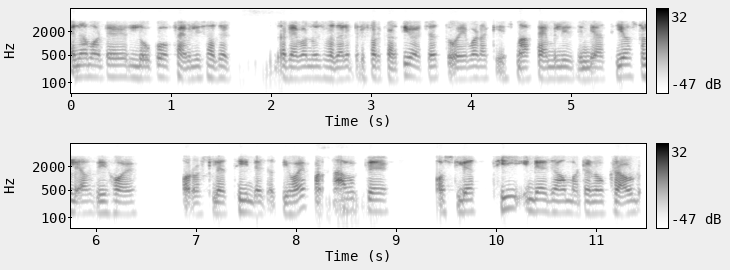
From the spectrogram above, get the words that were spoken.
એના માટે લોકો ફેમિલી સાથે રહેવાનું જ વધારે પ્રિફર કરતી હોય છે. તો એ વાળા કેસમાં ફેમિલીઝ ઇન્ડિયાથી ઓસ્ટ્રેલિયા આવતી હોય ઓર ઓસ્ટ્રેલિયાથી ઇન્ડિયા જતી હોય. પણ આ વખતે ઓસ્ટ્રેલિયાથી ઇન્ડિયા જવા માટેનો ક્રાઉડ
